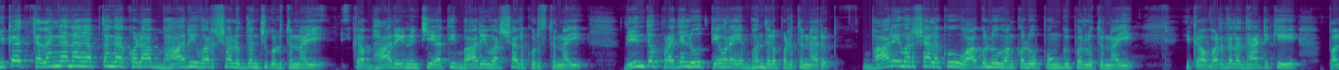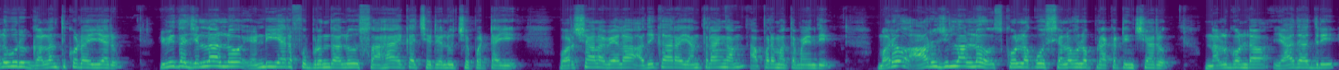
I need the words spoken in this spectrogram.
ఇక తెలంగాణ వ్యాప్తంగా కూడా భారీ వర్షాలు దంచుకొడుతున్నాయి ఇక భారీ నుంచి అతి భారీ వర్షాలు కురుస్తున్నాయి. దీంతో ప్రజలు తీవ్ర ఇబ్బందులు పడుతున్నారు. భారీ వర్షాలకు వాగులు వంకలు పొంగి పొర్లుతున్నాయి. ఇక వరదల ధాటికి పలువురు గల్లంతు కూడా అయ్యారు. వివిధ జిల్లాల్లో ఎన్డీఆర్ఎఫ్ బృందాలు సహాయక చర్యలు చేపట్టాయి. వర్షాల వేళ అధికార యంత్రాంగం అప్రమత్తమైంది. మరో ఆరు జిల్లాల్లో స్కూళ్ళకు సెలవులు ప్రకటించారు. నల్గొండ యాదాద్రి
